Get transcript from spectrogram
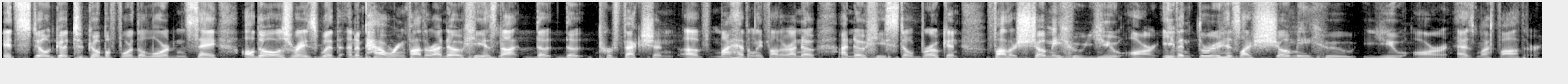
it's still good to go before the Lord and say, although I was raised with an empowering father, I know he is not the, the perfection of my heavenly father. I know, I know he's still broken. Father, show me who you are. Even through his life, show me who you are as my father.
